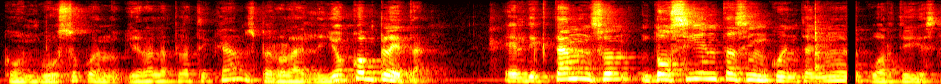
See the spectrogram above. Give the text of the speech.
con gusto cuando quiera la platicamos, pero la leyó completa. El dictamen son 259 cuartillas.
